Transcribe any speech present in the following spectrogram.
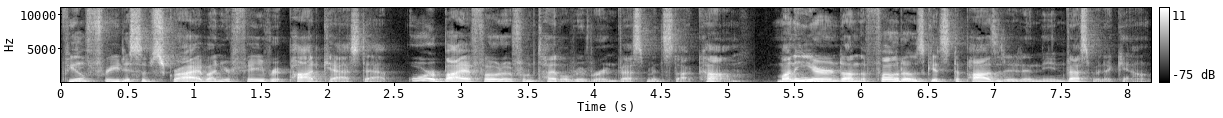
feel free to subscribe on your favorite podcast app or buy a photo from TidalRiverInvestments.com. Money earned on the photos gets deposited in the investment account.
